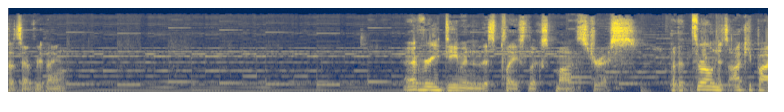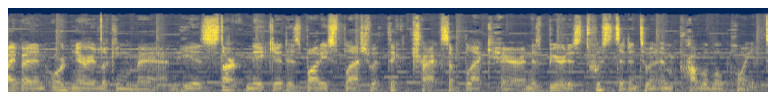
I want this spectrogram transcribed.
That's everything. Every demon in this place looks monstrous, but the throne is occupied by an ordinary looking man. He is stark naked, his body splashed with thick tracts of black hair, and his beard is twisted into an improbable point.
